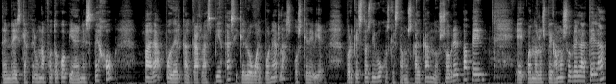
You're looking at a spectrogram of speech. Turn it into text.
tendréis que hacer una fotocopia en espejo para poder calcar las piezas y que luego al ponerlas os quede bien. Porque estos dibujos que estamos calcando sobre el papel, eh, cuando los pegamos sobre la tela,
